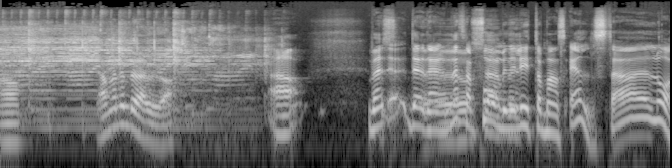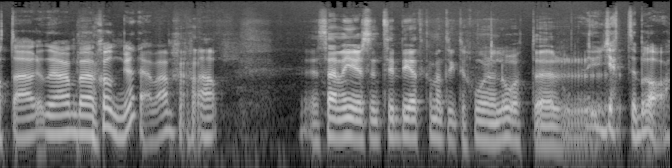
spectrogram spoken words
ja. ja, men det börjar bli bra. Ja. Men den, den Eh, nästan påminner lite om hans äldsta låtar när han börjar sjunga där va? Ja. Seven years in Tibet kommer jag inte riktigt ihåg hur den låter. Jättebra.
